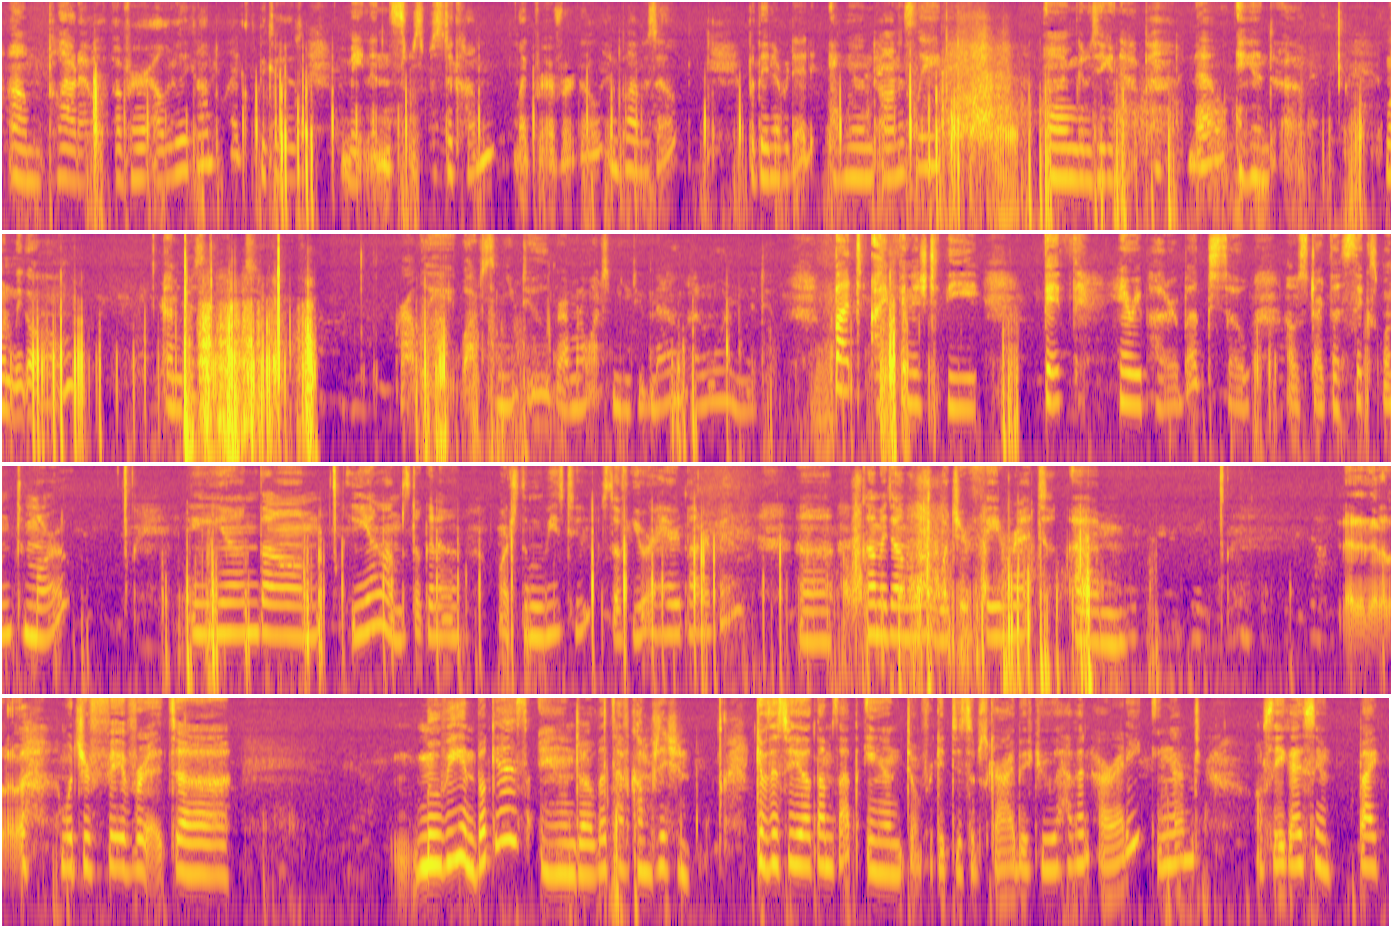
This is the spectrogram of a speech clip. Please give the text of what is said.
um, plowed out of her elderly complex because maintenance was supposed to come like forever ago and plow us out, but they never did. And honestly, I'm gonna take a nap now. And uh, when we go home, I'm just going to watch some YouTube, or I'm gonna watch some YouTube now. I don't know what I'm gonna do. But I finished the fifth Harry Potter book, so I'll start the sixth one tomorrow. And um, yeah, I'm still gonna watch the movies too. So if you're a Harry Potter fan, uh, comment down below what's your favorite um, what's your favorite uh, movie and book is, and uh, let's have a conversation. Give this video a thumbs up, and don't forget to subscribe if you haven't already. And I'll see you guys soon. Bye.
